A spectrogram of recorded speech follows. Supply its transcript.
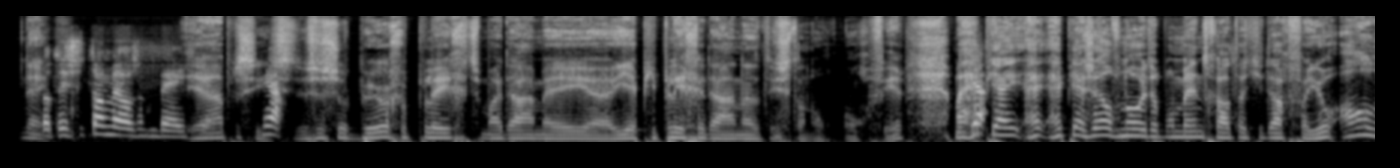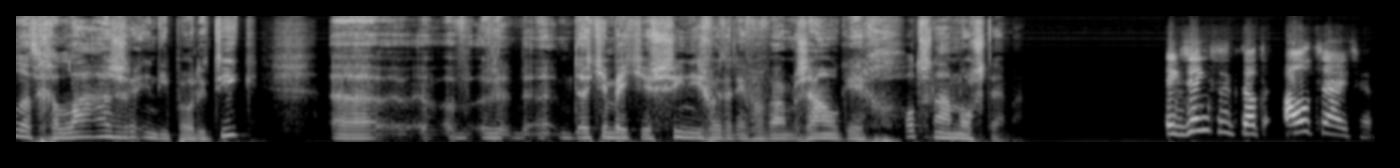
Nee. Dat is het dan wel zo'n beetje. Ja, precies. Ja. Dus een soort burgerplicht, maar daarmee, je hebt je plicht gedaan en dat is dan ongeveer. Maar ja. heb, jij, heb jij zelf nooit op het moment gehad dat je dacht van, joh, al dat glazen in die politiek, dat je een beetje cynisch wordt en denkt van, waarom zou ik in godsnaam nog stemmen? Ik denk dat ik dat altijd heb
